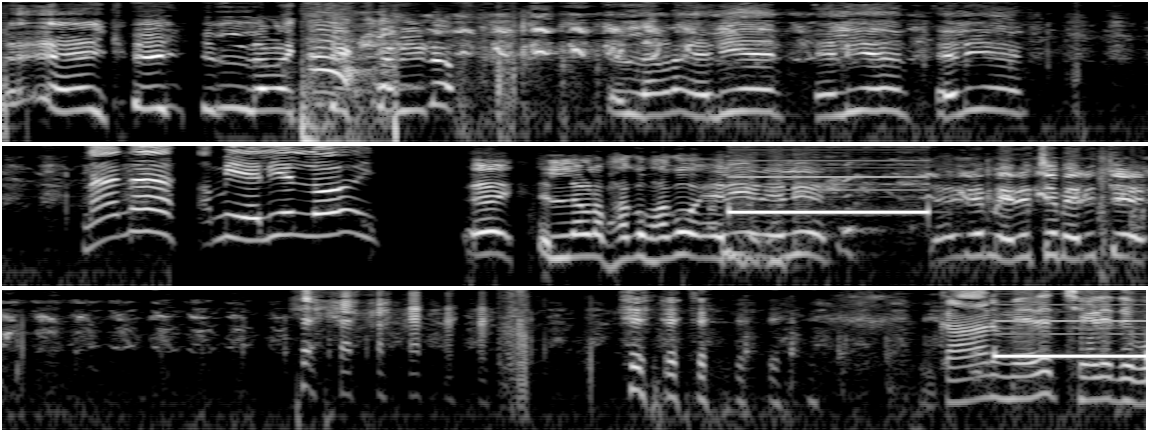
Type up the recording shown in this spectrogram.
এই এই লেবড়া কি দেখছি আমি এটা? এলিয়েন এলিয়েন এলিয়েন না না আমি এলিয়েন লই এই লেবড়া ভাগো ভাগো এলিয়েন এলিয়েন এই রে মেরেছে মেরেছে। গান মেরে ছেড়ে দেব।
